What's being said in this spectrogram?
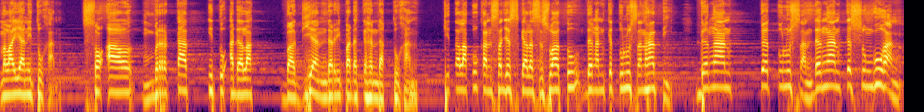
melayani Tuhan. Soal berkat itu adalah bagian daripada kehendak Tuhan. Kita lakukan saja segala sesuatu dengan ketulusan hati, dengan ketulusan, dengan kesungguhan,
